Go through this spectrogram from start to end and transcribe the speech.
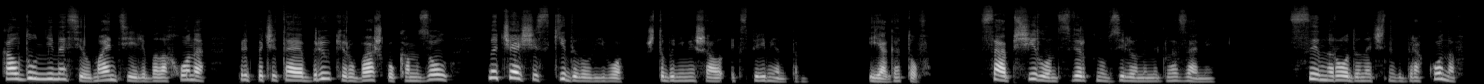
Колдун не носил мантии или балахона, предпочитая брюки, рубашку, камзол, но чаще скидывал его, чтобы не мешал экспериментам. Я готов, сообщил он, сверкнув зелеными глазами. Сын рода ночных драконов,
